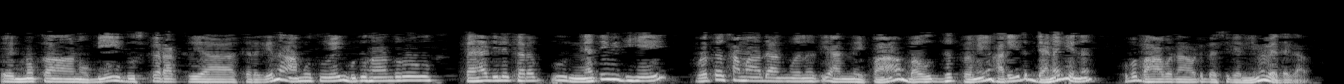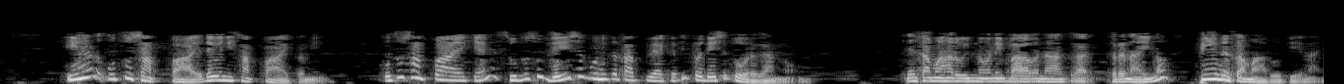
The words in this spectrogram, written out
ඒ නොකා නොබී දුෂ්කර ක්‍රියා කරගෙන අමුතුවෙන් බුදුහාඳුරෝ පැහැදිලි කරපු නැති විදිහේ වෘත සමාදන් වලට යන්න එපා. බෞද්ධ ක්‍රමයේ හරියට දැනගෙන ඔබ භාවනාවට බැස ගැනීම වැදගත්. ඊළඟ උතුසප්පාය දෙවෙනි සප්පාය ක්‍රමය. උතුසප්පාය කියන්නේ සුදුසු දේශගුණික තත්වයක් ඇති ප්‍රදේශ තෝරගන්න ඕනේ. දැන් සමහරව ඉන්නෝනේ භාවනා කරන අය ඉන්නෝ පීන සමාරෝ තියන අය.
